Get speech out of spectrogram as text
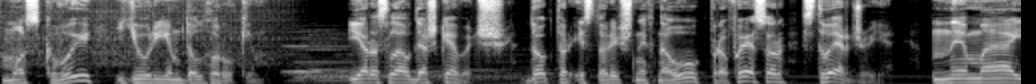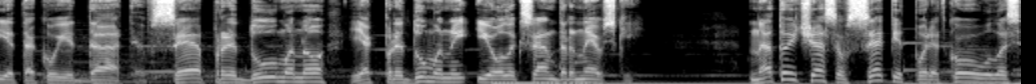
Москви Юрієм Долгоруким. Ярослав Дашкевич, доктор історичних наук, професор, стверджує: немає такої дати, все придумано, як придуманий і Олександр Невський. На той час все підпорядковувалось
